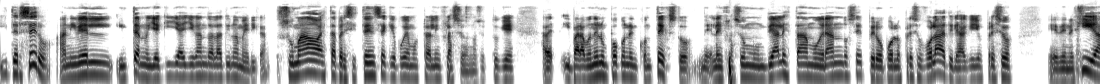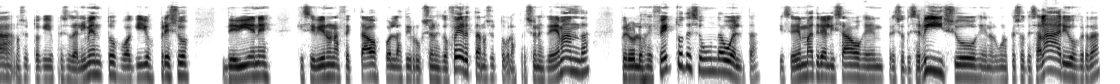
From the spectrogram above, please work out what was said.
Y tercero, a nivel interno, y aquí ya llegando a Latinoamérica, sumado a esta persistencia que puede mostrar la inflación, ¿no es cierto? Que, y para poner un poco en el contexto, la inflación mundial está moderándose, pero por los precios volátiles, aquellos precios eh, de energía, ¿no es cierto? Aquellos precios de alimentos o aquellos precios de bienes que se vieron afectados por las disrupciones de oferta, ¿no es cierto? Por las presiones de demanda, pero los efectos de segunda vuelta, que se ven materializados en precios de servicios, en algunos precios de salarios, ¿verdad?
